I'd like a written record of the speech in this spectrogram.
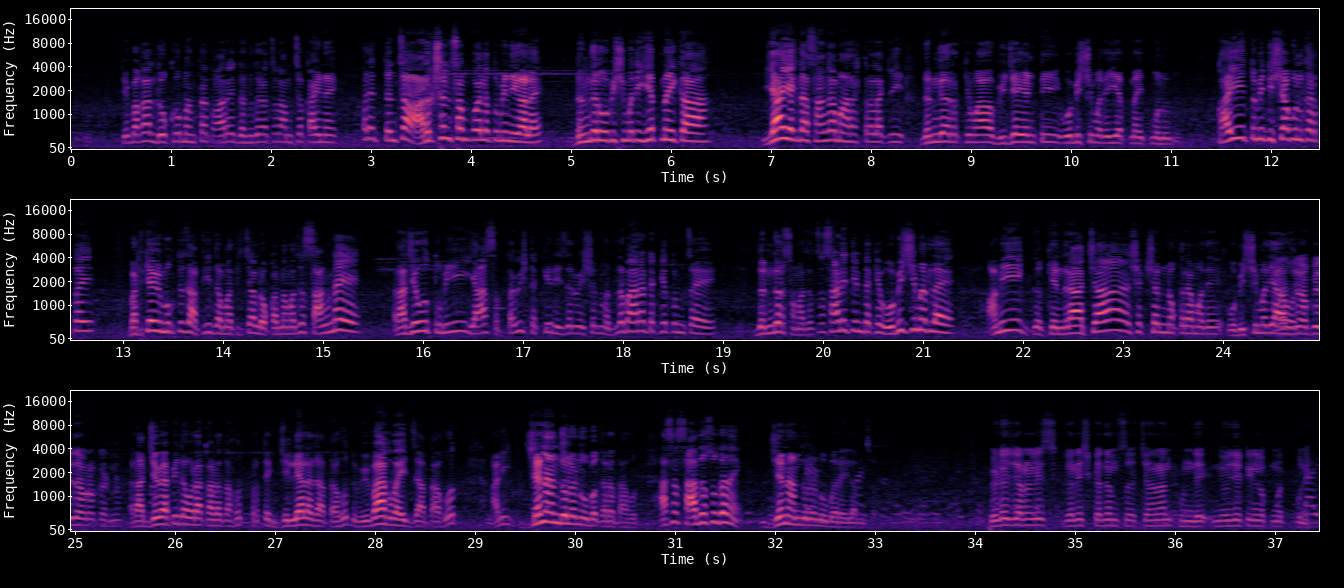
ते बघा लोक म्हणतात अरे धनगराचं आमचं काही नाही. अरे त्यांचं आरक्षण संपवायला तुम्ही निघालाय. धनगर ओबीसी मध्ये येत नाही का? या एकदा सांगा महाराष्ट्राला की धनगर किंवा विजय एनटी ओबीसी मध्ये येत नाहीत म्हणून. काही तुम्ही दिशाभूल करताय. भटक्या विमुक्त जाती जमातीच्या लोकांना माझं सांगणं आहे राजेहो तुम्ही या सत्तावीस टक्के रिझर्वेशन मधलं बारा टक्के तुमचं आहे. धनगर समाजाचं साडेतीन टक्के ओबीसी मधलं आहे. आम्ही केंद्राच्या शिक्षण नोकऱ्यामध्ये ओबीसी मध्ये आहोत. राज्यव्यापी दौरा काढणं. राज्यव्यापी दौरा काढत आहोत. प्रत्येक जिल्ह्याला जात आहोत. विभाग वाईज जात आहोत. आणि जन आंदोलन उभं करत आहोत. असं साधं सुद्धा नाही. जन आंदोलन उभं राहील आमचं. व्हिडिओ जर्नलिस्ट गणेश कदमसह चंद्रांत फुंदे न्यूज एटीन लोकमत पुणे.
